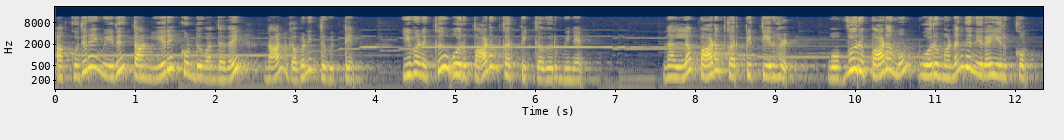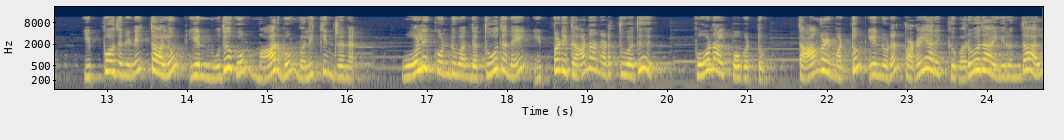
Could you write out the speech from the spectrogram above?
அக்குதிரை மீது தான் ஏறிக்கொண்டு வந்ததை நான் கவனித்து விட்டேன். இவனுக்கு ஒரு பாடம் கற்பிக்க விரும்பினேன். நல்ல பாடம் கற்பித்தீர்கள். ஒவ்வொரு பாடமும் ஒரு மணங்கு நிறை இருக்கும். இப்போது நினைத்தாலும் என் முதுகும் மார்பும் வலிக்கின்றன. ஓலை கொண்டு வந்த தூதனை இப்படிதானா நடத்துவது? போனால் போகட்டும். தாங்கள் மட்டும் என்னுடன் பழையாறைக்கு வருவதாயிருந்தால்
